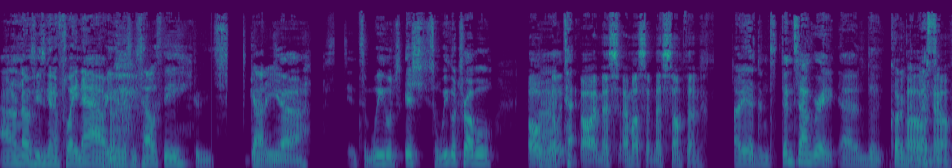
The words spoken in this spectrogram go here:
I don't know if he's going to play now, even if he's healthy, because he's got a uh, some legal issue, some legal trouble. Oh, uh, really? Ta- oh, I miss. I must have missed something. Oh yeah, didn't didn't sound great. Uh, the called a domestic oh, no.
